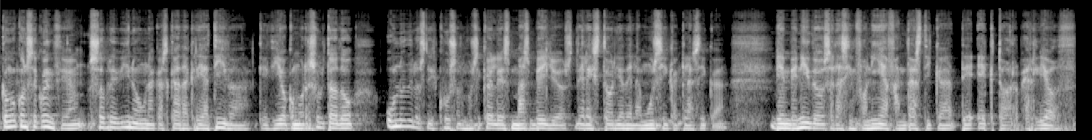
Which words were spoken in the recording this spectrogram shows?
Como consecuencia sobrevino una cascada creativa que dio como resultado uno de los discursos musicales más bellos de la historia de la música clásica. Bienvenidos a la Sinfonía Fantástica de Héctor Berlioz.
